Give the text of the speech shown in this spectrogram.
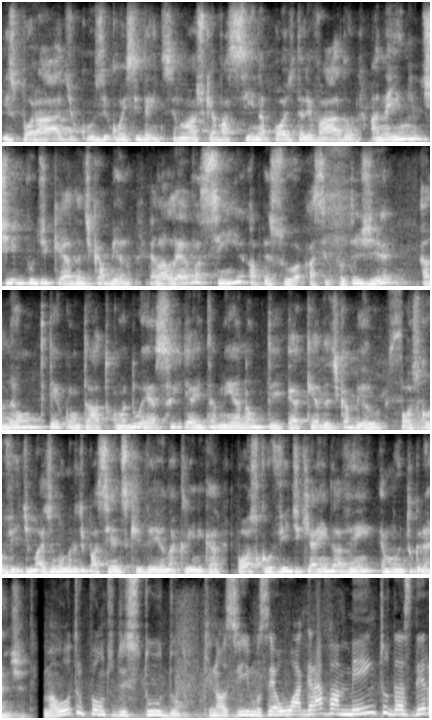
esporádicos e coincidentes. Eu não acho que a vacina pode ter levado a nenhum tipo de queda de cabelo. Ela leva sim a pessoa a se proteger, a não ter contato com a doença e aí também a não ter a queda de cabelo pós-Covid. Mas o número de pacientes que veio na clínica pós-Covid, que ainda vem, é muito grande. Um outro ponto do estudo que nós vimos é o agravamento das dermatoses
